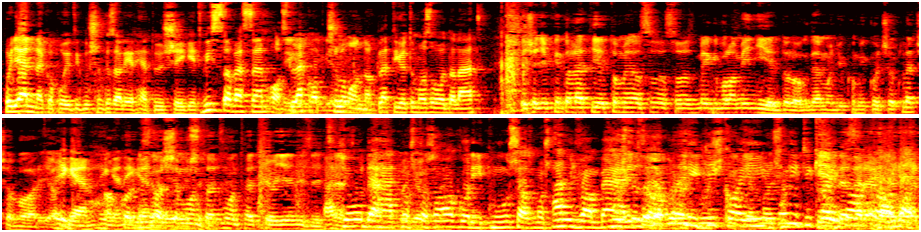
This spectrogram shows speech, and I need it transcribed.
hogy ennek a politikusnak az elérhetőségét visszaveszem, azt Igen, lekapcsolom, igen, annak letiltom az oldalát. És egyébként a letiltom, az, az, az még valami nyílt dolog, de mondjuk amikor csak lecsavarja. Igen, igen, akkor igen. még azt sem mondhat, mondhatja, hogy én Hát jó, de hát most az algoritmus az most úgy van beállítva, most az a algoritmus, politikai, igen, politikai 2000 tartalmat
